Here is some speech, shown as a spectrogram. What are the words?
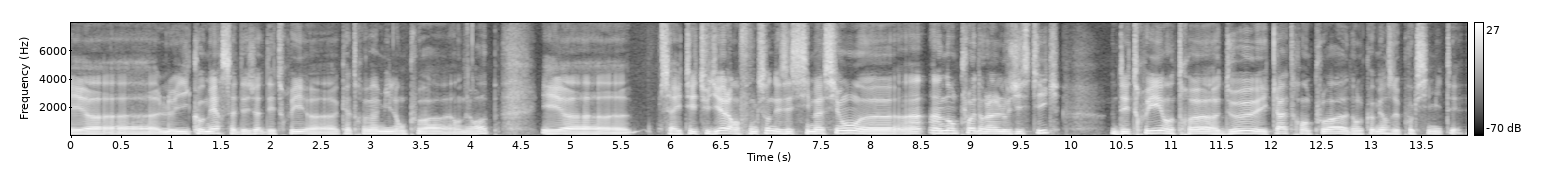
Et euh, le e-commerce a déjà détruit euh, 80 000 emplois en Europe. Et euh, ça a été étudié, alors en fonction des estimations, euh, un, un emploi dans la logistique détruit entre 2 et 4 emplois dans le commerce de proximité.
